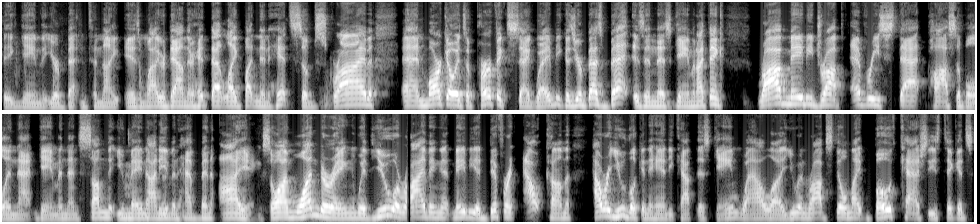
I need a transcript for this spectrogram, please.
big game that you're betting tonight is. And while you're down there, hit that like button and hit subscribe. And Marco, it's a perfect segue because your best bet is in this game. And I think Rob maybe dropped every stat possible in that game and then some that you may not even have been eyeing. So I'm wondering, with you arriving at maybe a different outcome, how are you looking to handicap this game while uh, you and Rob still might both cash these tickets?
